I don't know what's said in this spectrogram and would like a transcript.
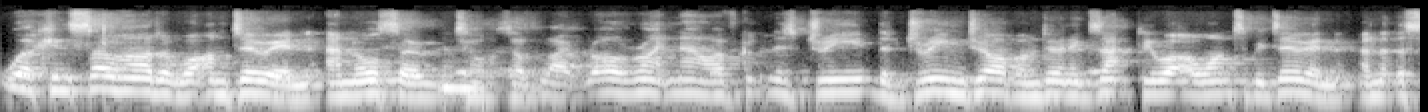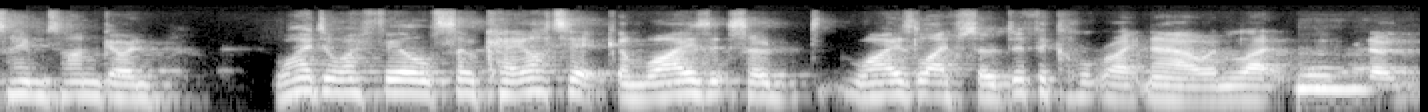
working so hard at what I'm doing and also mm-hmm. to myself like, oh, right now I've got this dream, the dream job. I'm doing exactly what I want to be doing. And at the same time going, why do I feel so chaotic? And why is it so, why is life so difficult right now? And like, you mm. know,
